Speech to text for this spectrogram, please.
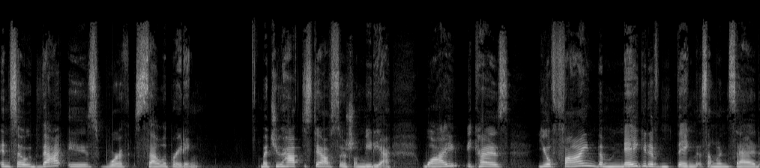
And so that is worth celebrating. But you have to stay off social media. Why? Because you'll find the negative thing that someone said,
